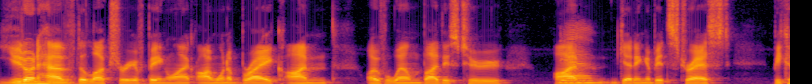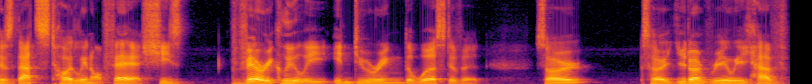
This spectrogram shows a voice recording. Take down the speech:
you don't have the luxury of being like i want to break. I'm overwhelmed by this too. I'm getting a bit stressed because that's totally not fair. She's very clearly enduring the worst of it. So so you don't really have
